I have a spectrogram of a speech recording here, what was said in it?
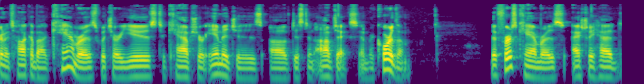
going to talk about cameras which are used to capture images of distant objects and record them. The first cameras actually had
